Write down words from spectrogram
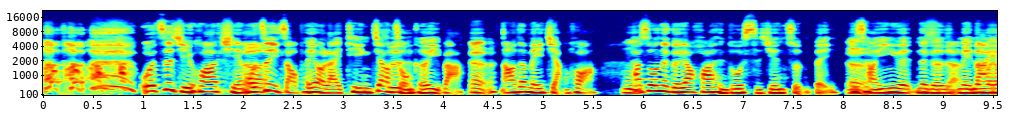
我自己花钱，我自己找朋友来听，这样总可以吧？嗯，然后他没讲话。他说：“那个要花很多时间准备一场音乐，那个没那么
